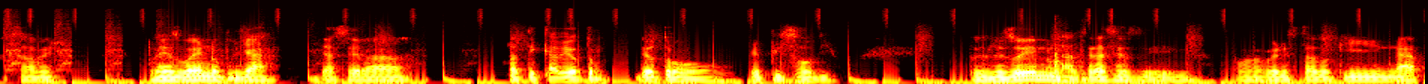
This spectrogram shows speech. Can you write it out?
pues, a ver. Pues bueno, pues ya, ya será plática de otro, de otro episodio. Pues les doy las gracias de, por haber estado aquí, Nat.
